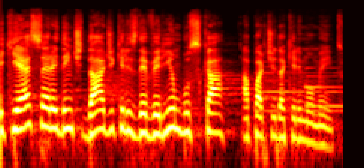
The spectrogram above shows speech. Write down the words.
e que essa era a identidade que eles deveriam buscar a partir daquele momento.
